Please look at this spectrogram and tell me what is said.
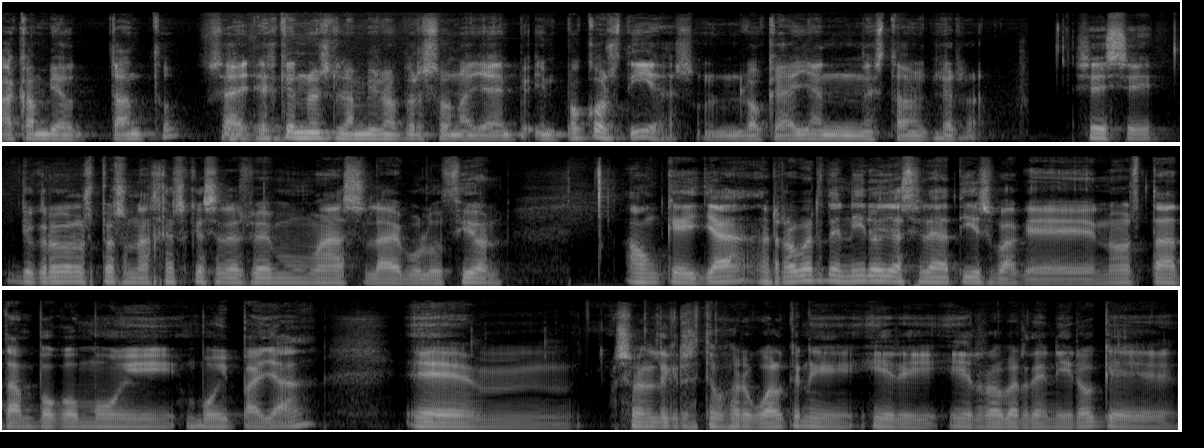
ha cambiado tanto. O sea, es que no es la misma persona ya en, pocos días lo que hayan estado en guerra. Sí, sí. Yo creo que los personajes que se les ve más la evolución. Aunque ya Robert De Niro ya se le atisba que no está tampoco muy, muy para allá. Eh, son el de Christopher Walken y, Robert De Niro, que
